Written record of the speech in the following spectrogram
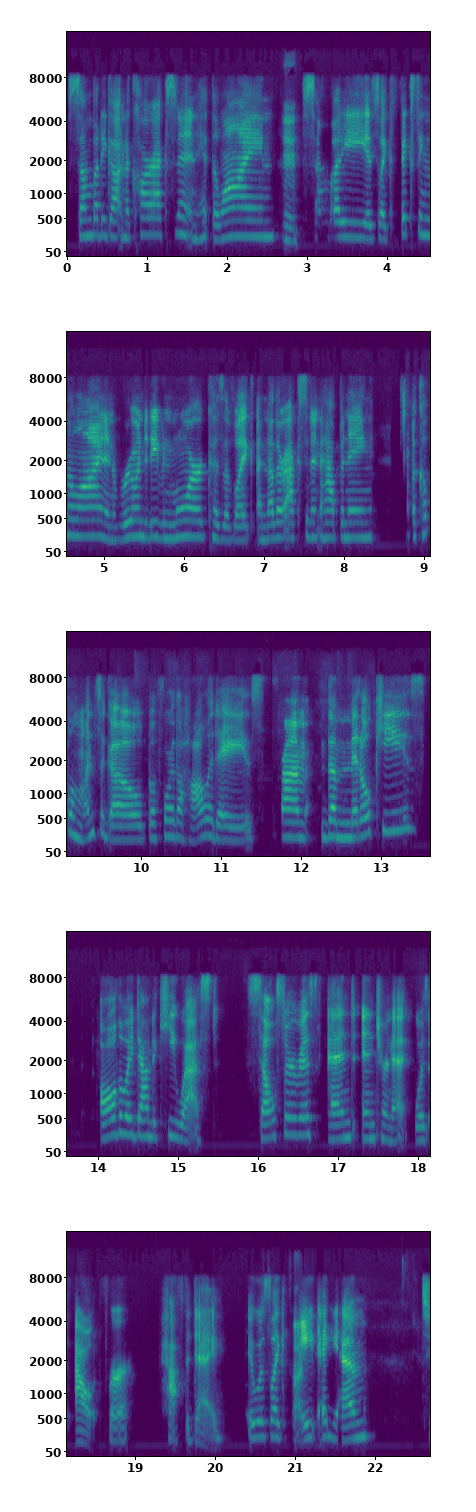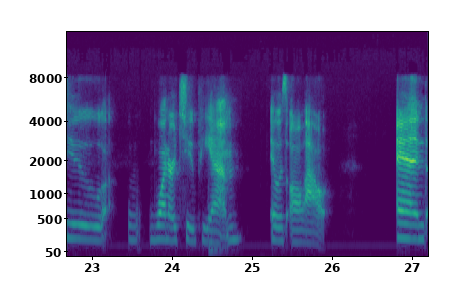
somebody got in a car accident and hit the line. Mm. Somebody is like fixing the line and ruined it even more because of like another accident happening a couple months ago before the holidays from the middle keys all the way down to Key West, cell service and internet was out for half the day. It was like 8 a.m. to 1 or 2 p.m. It was all out. And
